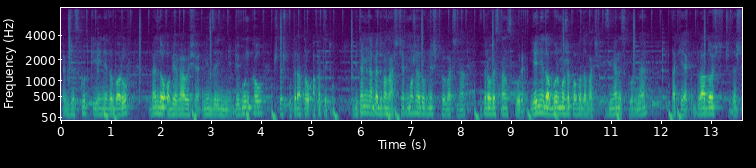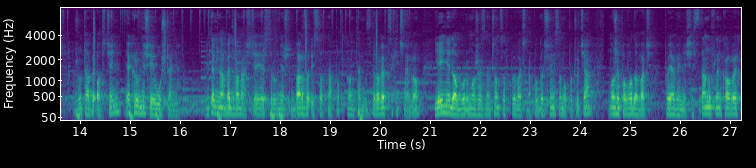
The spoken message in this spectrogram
także skutki jej niedoborów będą objawiały się m.in. biegunką czy też utratą apetytu. Witamina B12 może również wpływać na zdrowy stan skóry. Jej niedobór może powodować zmiany skórne, takie jak bladość czy też żółtawy odcień, jak również jej łuszczenie. Witamina B12 jest również bardzo istotna pod kątem zdrowia psychicznego. Jej niedobór może znacząco wpływać na pogorszenie samopoczucia, może powodować pojawienie się stanów lękowych,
